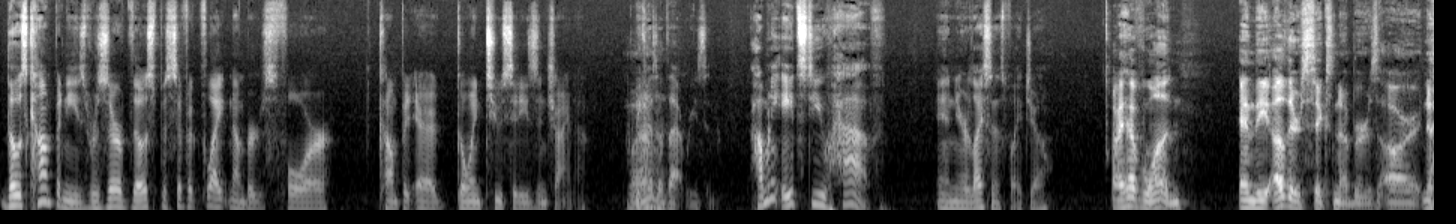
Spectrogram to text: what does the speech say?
those companies reserve those specific flight numbers for company uh, going to cities in China because of that reason. How many eights do you have in your license plate, Joe? I have one, and the other six numbers are no.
